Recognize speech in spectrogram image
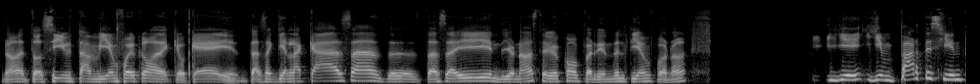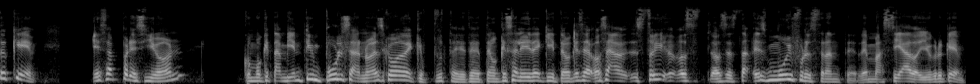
¿no? Entonces sí, también fue como de que, ok, estás aquí en la casa, estás ahí, yo nada más te veo como perdiendo el tiempo, ¿no? Y, y en parte siento que esa presión como que también te impulsa, ¿no? Es como de que, puta, yo tengo que salir de aquí, tengo que ser, o sea, estoy, o, sea, está, es muy frustrante, demasiado. Yo creo que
